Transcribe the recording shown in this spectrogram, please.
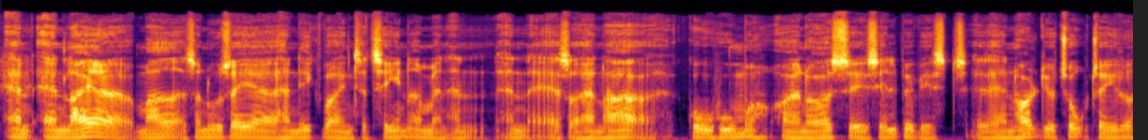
Han, han leger meget. Altså nu sagde jeg, at han ikke var entertainer, men han, han, altså, han har god humor, og han er også øh, selvbevidst. Altså, han holdt jo to taler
